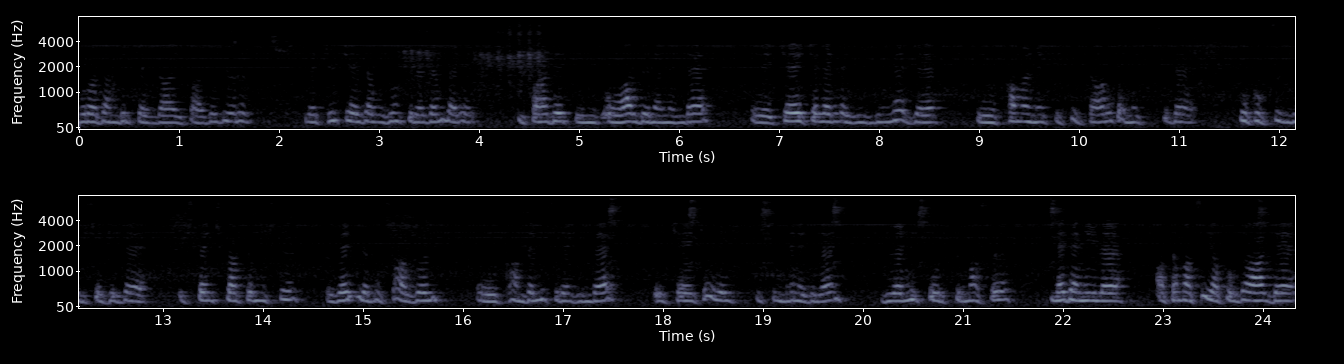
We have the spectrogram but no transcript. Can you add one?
buradan bir kez daha ifade ediyoruz. Ve Türkiye'de uzun süreden beri ifade ettiğimiz OHAL döneminde e, KHK'lerle yüz binlerce e, kamu emekçisi, sağlık emekçisi de hukuksuz bir şekilde işten çıkartılmıştır. Özellikle bu salgın e, pandemi sürecinde e, KHK ile işinden edilen güvenlik soruşturması nedeniyle ataması yapıldığı halde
